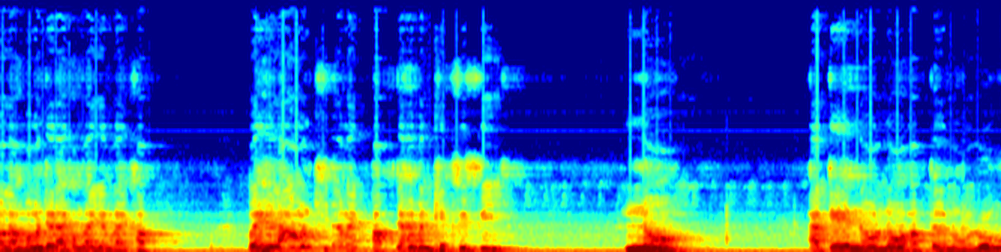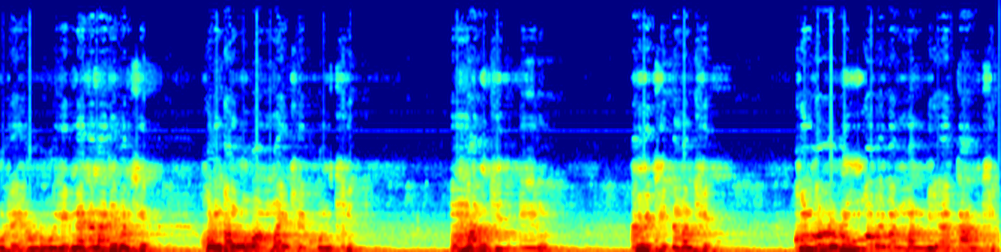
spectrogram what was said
ฝรั่งว่ามันจะได้กำไรอย่างไรครับ เวลามันคิดอะไรปั๊บอย่าให้มันคิดฟรีๆ no again no no after no รู้แล้วรู้อีกในขณะที่มันคิด คุณต้องรู้ว่าไม่ใช่คุณคิด มันคิดเอง คือจิตมันคิด คุณก็รู้ก็ไปวันมันมีอาการคิด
